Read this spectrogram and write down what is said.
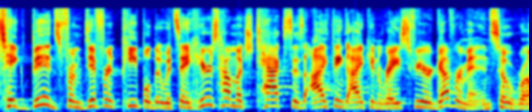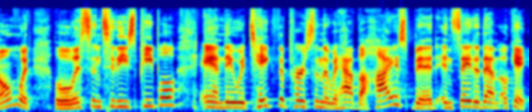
take bids from different people that would say, here's how much taxes I think I can raise for your government. And so Rome would listen to these people and they would take the person that would have the highest bid and say to them, okay,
